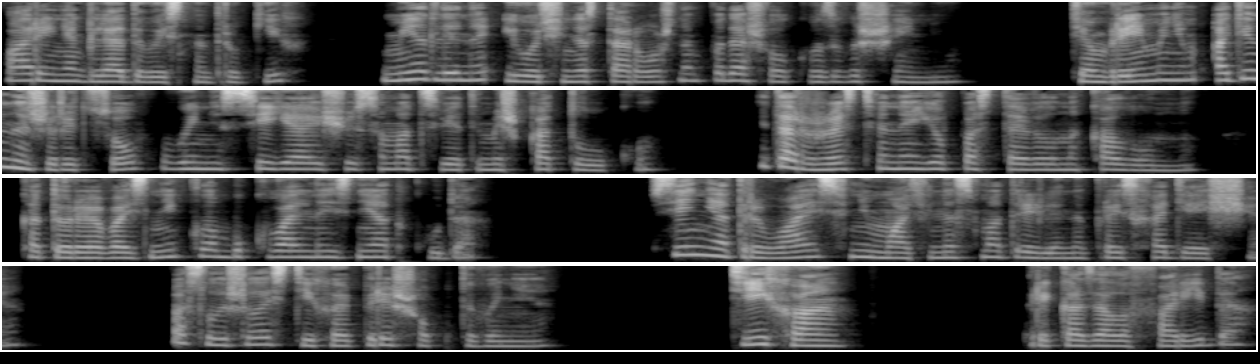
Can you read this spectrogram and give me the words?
Парень, оглядываясь на других, медленно и очень осторожно подошел к возвышению. Тем временем один из жрецов вынес сияющую самоцветами шкатулку и торжественно ее поставил на колонну, которая возникла буквально из ниоткуда. Все, не отрываясь, внимательно смотрели на происходящее. Послышалось тихое перешептывание. «Тихо!» — приказала Фарида,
